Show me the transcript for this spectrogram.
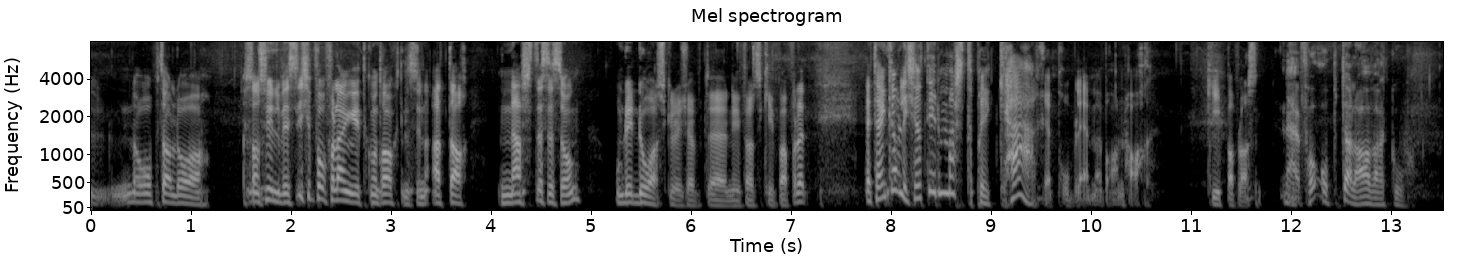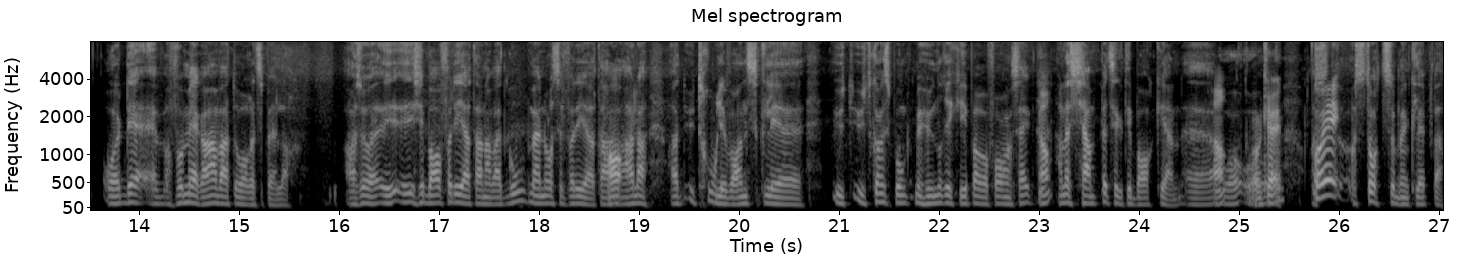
når Oppdal da sannsynligvis ikke får forlenget kontrakten sin etter neste sesong, om de da skulle kjøpt eh, ny førstekeeper. For det, jeg tenker vel ikke at det er det mest prekære problemet Brann har. Keeperplassen. Nei, for Oppdal har vært god. Og det, for meg har han vært årets spiller. Altså, Ikke bare fordi at han har vært god, men også fordi at han, Ja. han har hatt utrolig vanskelig ut, utgangspunkt med 100 keepere foran seg. Ja. Han har kjempet seg tilbake igjen eh, Ja. og, og, okay. og, Og jeg- og stått som en klippe.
